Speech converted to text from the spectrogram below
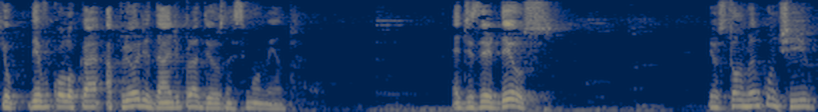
que eu devo colocar a prioridade para Deus nesse momento. É dizer: Deus, eu estou andando contigo,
